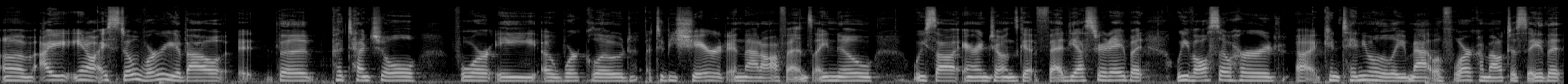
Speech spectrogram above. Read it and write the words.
Um, I you know I still worry about the potential for a, a workload to be shared in that offense. I know we saw Aaron Jones get fed yesterday, but we've also heard uh, continually Matt LaFleur come out to say that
